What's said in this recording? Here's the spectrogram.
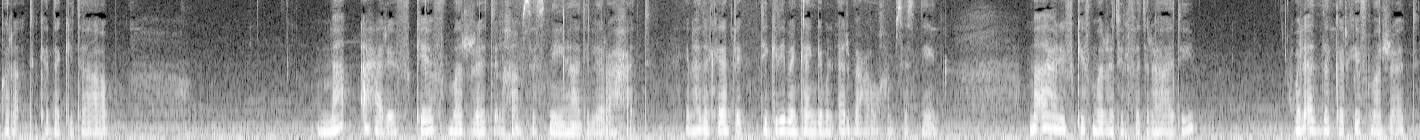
قرأت كذا كتاب. ما أعرف كيف مرت الخمس سنين هذه اللي راحت. يعني هذا الكلام تقريبا كان قبل أربع أو خمس سنين. ما أعرف كيف مرت الفترة هذه. ولا أتذكر كيف مرت.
